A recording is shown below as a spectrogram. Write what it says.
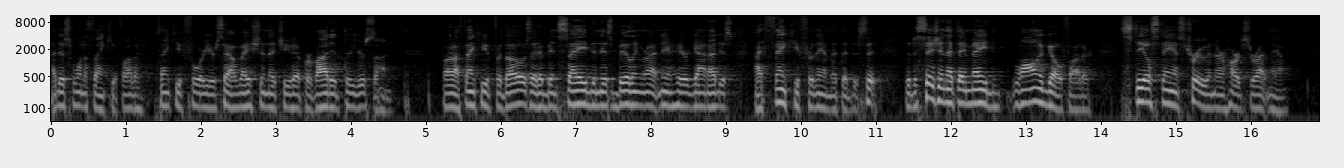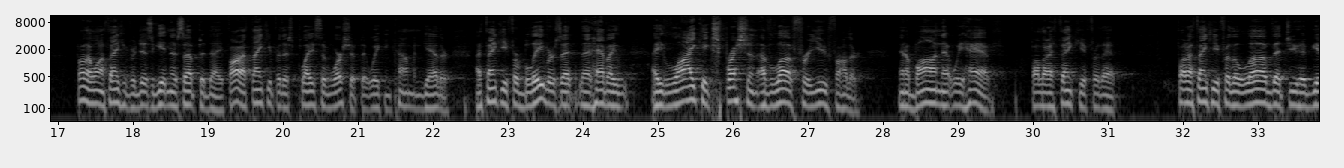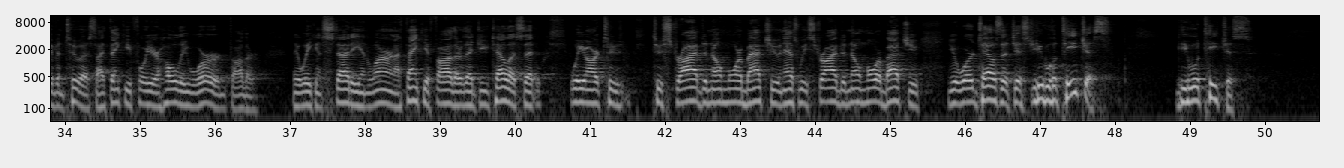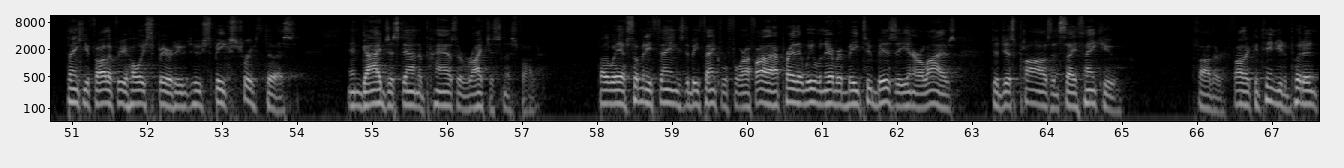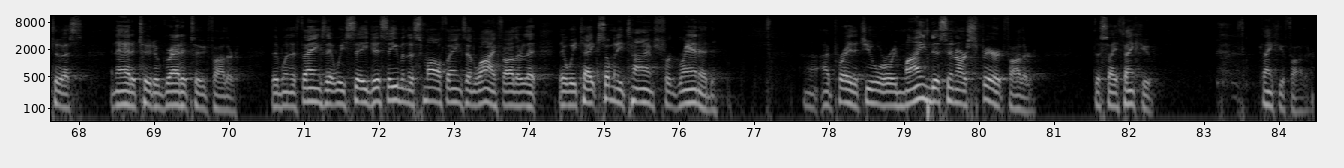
I just want to thank you, Father. Thank you for your salvation that you have provided through your Son. Father, I thank you for those that have been saved in this building right near here, God. I just I thank you for them that the deci- the decision that they made long ago, Father, still stands true in their hearts right now. Father, I want to thank you for just getting us up today. Father, I thank you for this place of worship that we can come and gather. I thank you for believers that, that have a a like expression of love for you, Father, and a bond that we have. Father, I thank you for that. Father, I thank you for the love that you have given to us. I thank you for your holy word, Father, that we can study and learn. I thank you, Father, that you tell us that we are to, to strive to know more about you. And as we strive to know more about you, your word tells us just you will teach us. You will teach us. Thank you, Father, for your Holy Spirit who, who speaks truth to us and guides us down the paths of righteousness, Father. Father, we have so many things to be thankful for. Our Father, I pray that we will never be too busy in our lives to just pause and say thank you, Father. Father, continue to put into us an attitude of gratitude, Father. That when the things that we see, just even the small things in life, Father, that, that we take so many times for granted, uh, I pray that you will remind us in our spirit, Father, to say thank you. Thank you, Father.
